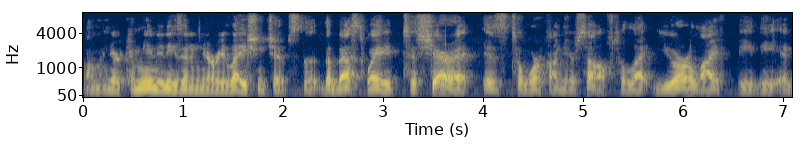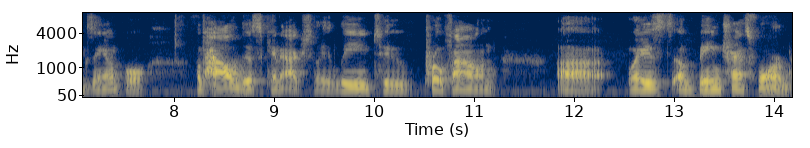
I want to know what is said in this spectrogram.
um, in your communities and in your relationships, the, the best way to share it is to work on yourself, to let your life be the example of how this can actually lead to profound uh, ways of being transformed,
